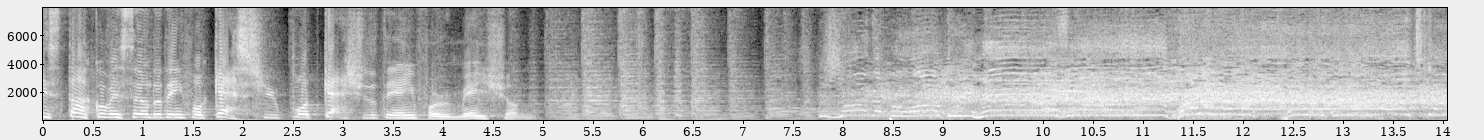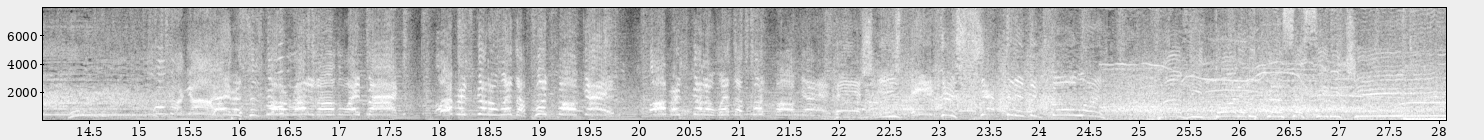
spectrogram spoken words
Está começando o The Infocast, o podcast do The Information. Joga pro alto e reza! Oh my God! Davis is going to run it all the way back. Auburn's going to win the football game. Auburn's going to win the football game. Pass is intercepted at the goal line. A vitória do Kansas City Chiefs!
